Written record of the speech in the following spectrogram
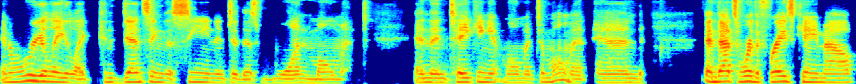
And really like condensing the scene into this one moment and then taking it moment to moment. And and that's where the phrase came out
